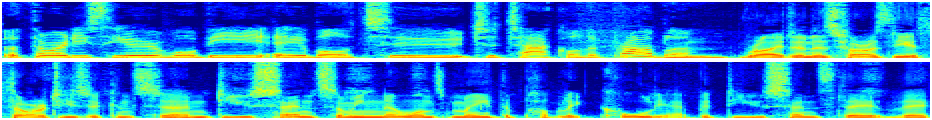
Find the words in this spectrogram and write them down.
authorities here will be able to to tackle the problem. Right, and as far as the authorities are concerned, do you sense? I mean, no one's made the public call yet, but do you sense there there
